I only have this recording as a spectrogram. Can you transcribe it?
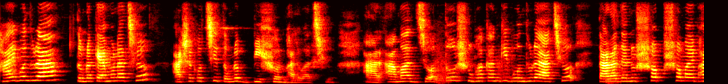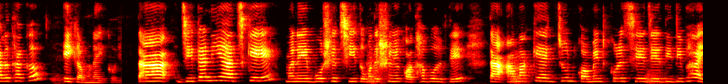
হাই বন্ধুরা। তোমরা কেমন আছো? আশা করছি তোমরা ভীষণ ভালো আছো। আর আমার যত শুভাকাঙ্ক্ষী বন্ধুরা আছো, তারা যেন সব সময় ভালো থাকো, এই কামনাই করি। তা যেটা নিয়ে আজকে মানে বসেছি তোমাদের সঙ্গে কথা বলতে, তা আমাকে একজন কমেন্ট করেছে যে, দিদি ভাই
